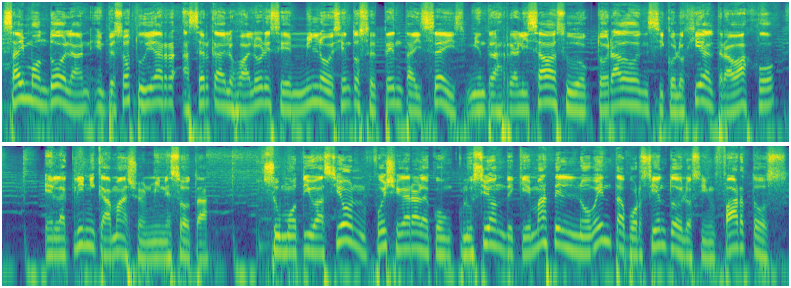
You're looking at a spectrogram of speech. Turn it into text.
Simon Dolan empezó a estudiar acerca de los valores en 1976 mientras realizaba su doctorado en psicología del trabajo en la clínica Mayo en Minnesota. Su motivación fue llegar a la conclusión de que más del 90% de los infartos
